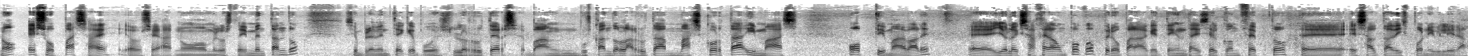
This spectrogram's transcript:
¿no? Eso pasa, ¿eh? O sea, no me lo estoy inventando, simplemente que pues los routers van buscando la ruta más corta y más óptima, ¿vale? Eh, yo lo he exagerado un poco, pero para que tengáis el concepto, es alta disponibilidad.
